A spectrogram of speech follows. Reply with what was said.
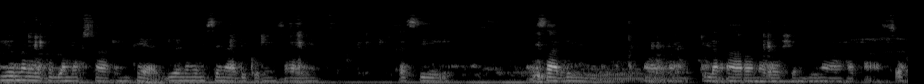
yun ang nakagamot sa akin. Kaya yun ang sinabi ko rin sa kanya. Kasi sabi niya, uh, ilang araw na daw siya hindi nakakapasok.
